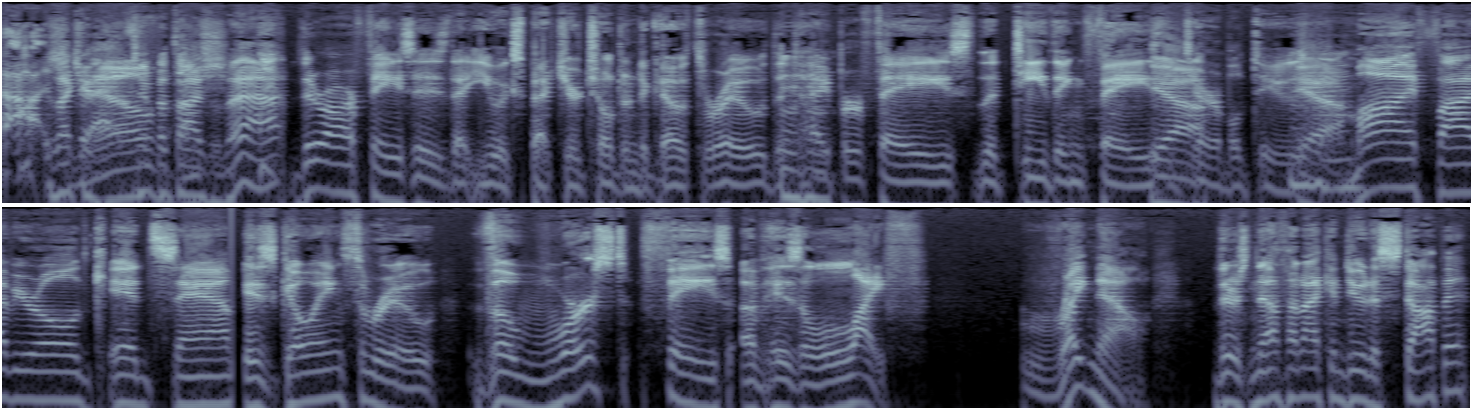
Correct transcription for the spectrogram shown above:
gosh, 'Cause I can No, sympathize with that. There are phases that you expect your children to go through the diaper phase, the teething phase, Yeah. the terrible twos. Yeah. My five year old kid, Sam, is going through the worst phase of his life right now. There's nothing I can do to stop it.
